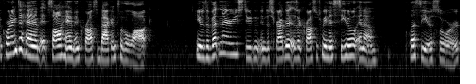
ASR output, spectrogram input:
According to him, it saw him and crossed back into the lock. He was a veterinary student and described it as a cross between a seal and a plesiosaur,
